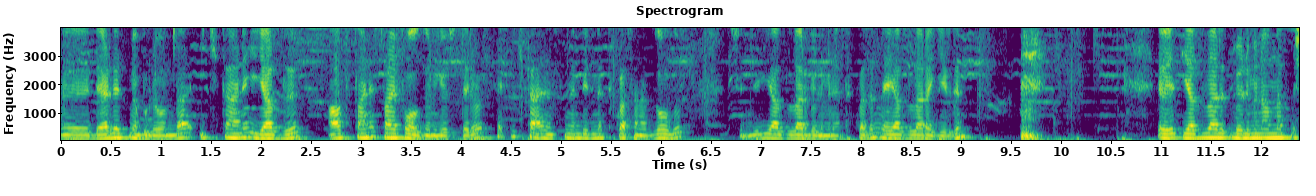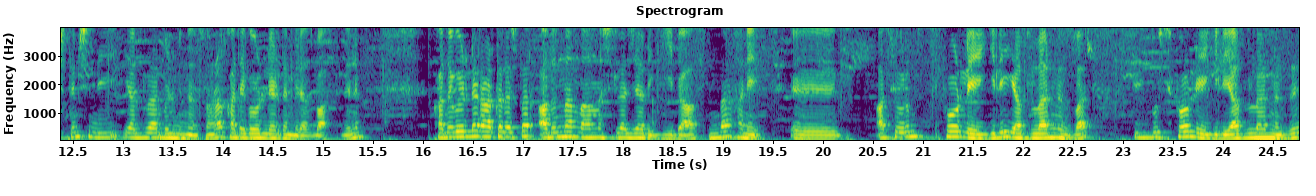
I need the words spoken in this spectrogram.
e, dert etme blogumda iki tane yazı, altı tane sayfa olduğunu gösteriyor. Her iki tanesinden birine tıklasanız da olur. Şimdi yazılar bölümüne tıkladım ve yazılara girdim. evet yazılar bölümünü anlatmıştım. Şimdi yazılar bölümünden sonra kategorilerden biraz bahsedelim. Kategoriler arkadaşlar adından da anlaşılacağı gibi aslında hani e, atıyorum sporla ilgili yazılarınız var. Siz bu sporla ilgili yazılarınızı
